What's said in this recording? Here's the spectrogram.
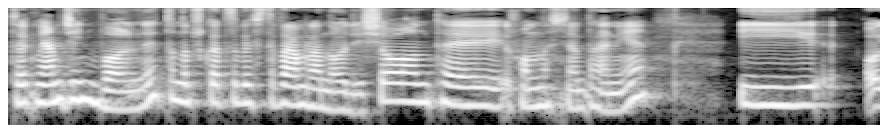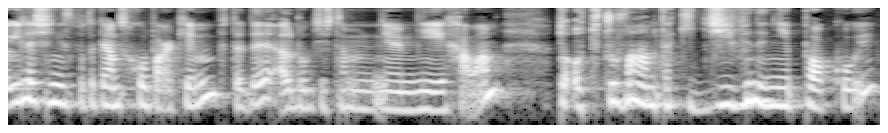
to jak miałam dzień wolny, to na przykład sobie wstawałam rano o 10, szłam na śniadanie i o ile się nie spotykałam z chłopakiem wtedy, albo gdzieś tam, nie wiem, nie jechałam, to odczuwałam taki dziwny niepokój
